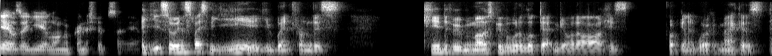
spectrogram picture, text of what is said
Yeah, it was a year long apprenticeship. So yeah. a year, so in the space of a year, you went from this kid who most people would have looked at and gone, "Oh, he's probably going to work at Macca's."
